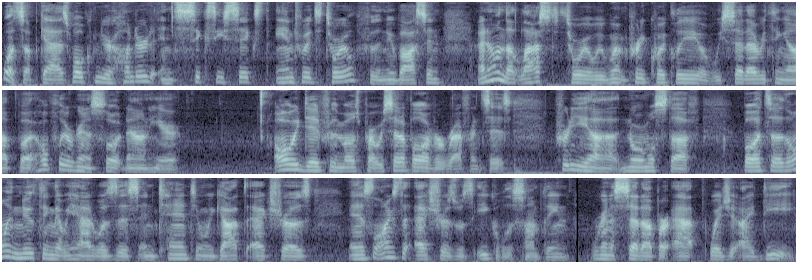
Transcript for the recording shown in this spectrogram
What's up guys, welcome to your 166th Android tutorial for the new Boston. I know in that last tutorial we went pretty quickly, we set everything up, but hopefully we're going to slow it down here. All we did for the most part, we set up all of our references, pretty uh, normal stuff, but uh, the only new thing that we had was this intent and we got the extras, and as long as the extras was equal to something, we're going to set up our app widget ID.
